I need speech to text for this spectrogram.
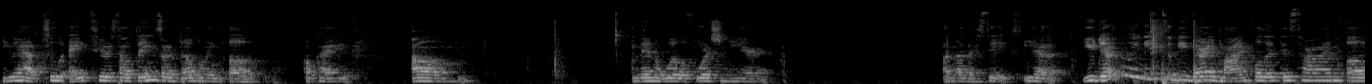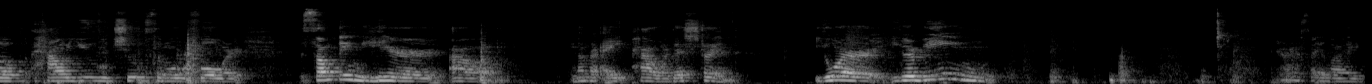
You have two eights here, so things are doubling up, okay? Um, and then the Wheel of Fortune here. Another six. Yeah, you definitely need to be very mindful at this time of how you choose to move forward. Something here, um, Number eight, power. That's strength. You're you're being dare I say like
